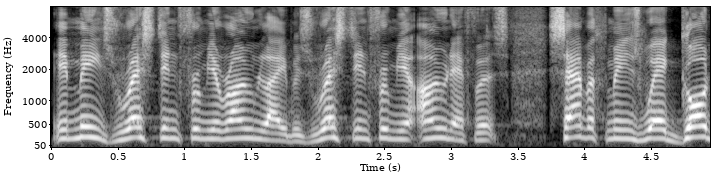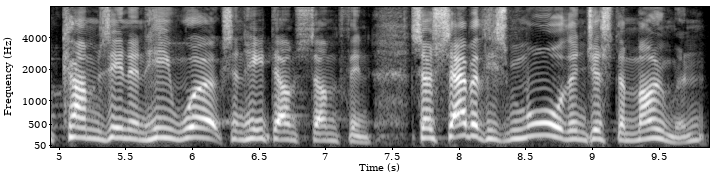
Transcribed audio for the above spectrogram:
It means resting from your own labors, resting from your own efforts. Sabbath means where God comes in and He works and He does something. So Sabbath is more than just a moment.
